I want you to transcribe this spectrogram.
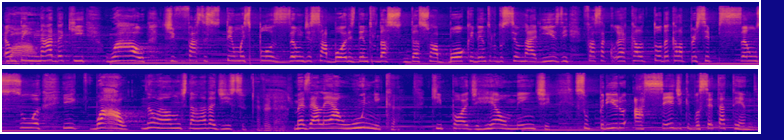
Ela uau. não tem nada que, uau, te faça ter uma explosão de sabores dentro da, da sua boca e dentro do seu nariz e faça aquela, toda aquela percepção sua e uau. Não, ela não te dá nada disso. É verdade. Mas ela é a única que pode realmente suprir a sede que você está tendo.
